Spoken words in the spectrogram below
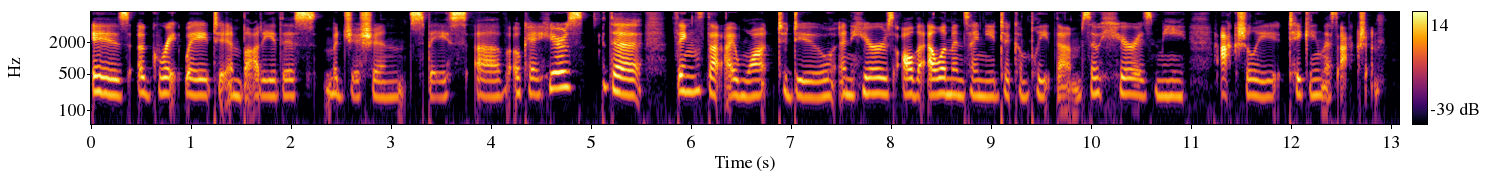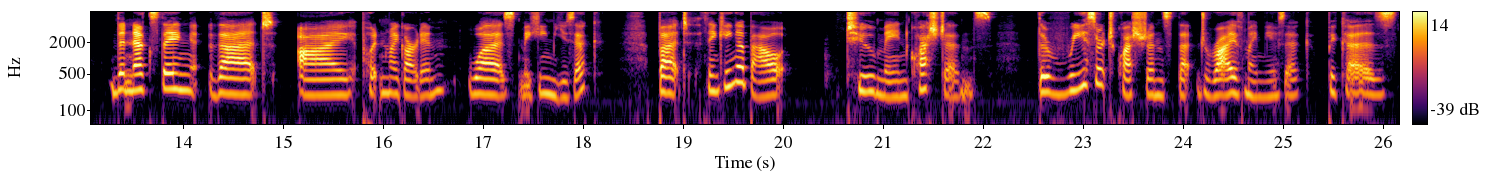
is a great way to embody this magician space of okay, here's the things that I want to do, and here's all the elements I need to complete them. So here is me actually taking this action. The next thing that I put in my garden was making music, but thinking about two main questions the research questions that drive my music, because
